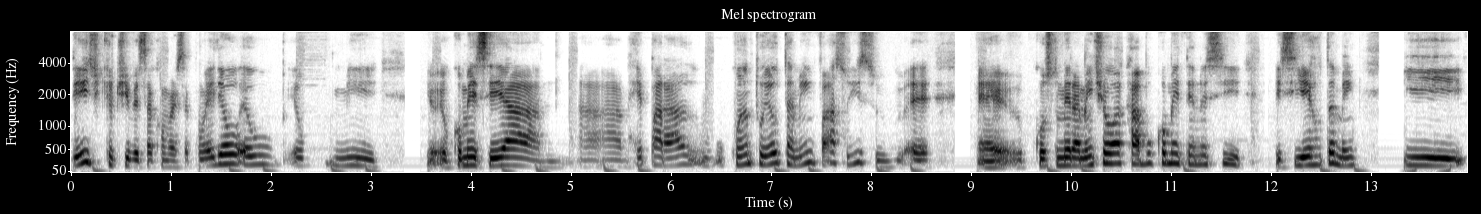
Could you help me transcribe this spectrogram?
desde que eu tive essa conversa com ele, eu, eu, eu me eu, eu comecei a, a, reparar o quanto eu também faço isso. É, é, costumeiramente eu acabo cometendo esse, esse erro também. E,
